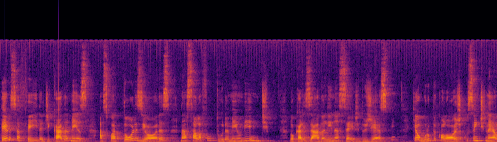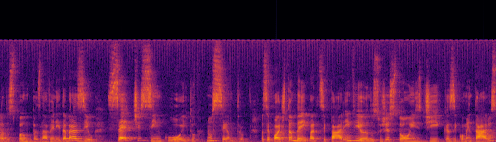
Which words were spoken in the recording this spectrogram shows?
terça-feira de cada mês, às 14 horas, na Sala Futura Meio Ambiente, localizado ali na sede do GESP, que é o Grupo Ecológico Sentinela dos Pampas, na Avenida Brasil 758, no centro. Você pode também participar enviando sugestões, dicas e comentários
